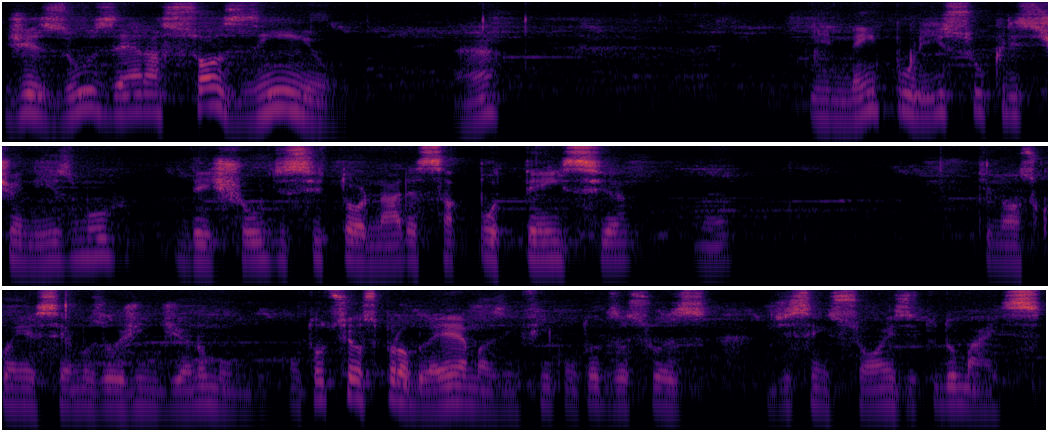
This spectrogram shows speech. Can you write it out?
Jesus era sozinho, né? e nem por isso o cristianismo deixou de se tornar essa potência né? Que nós conhecemos hoje em dia no mundo, com todos os seus problemas, enfim, com todas as suas dissensões e tudo mais.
